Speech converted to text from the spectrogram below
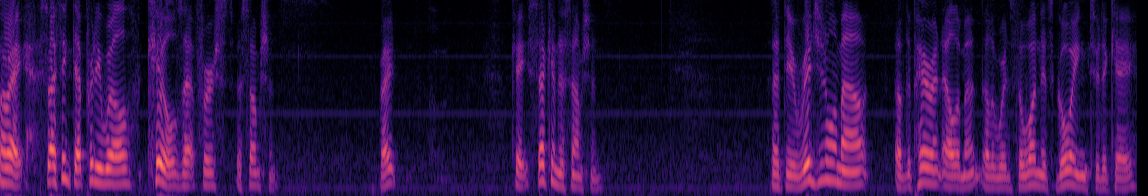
All right, so I think that pretty well kills that first assumption. Right? Okay, second assumption that the original amount of the parent element, in other words, the one that's going to decay,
